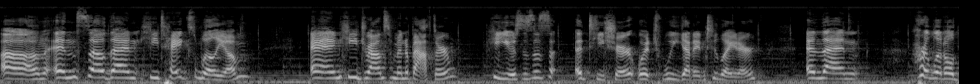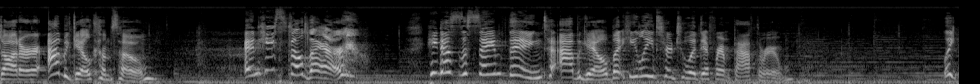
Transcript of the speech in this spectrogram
Um, and so then he takes William, and he drowns him in a bathroom. He uses as a t-shirt, which we get into later, and then her little daughter Abigail comes home and he's still there. He does the same thing to Abigail, but he leads her to a different bathroom. Like,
